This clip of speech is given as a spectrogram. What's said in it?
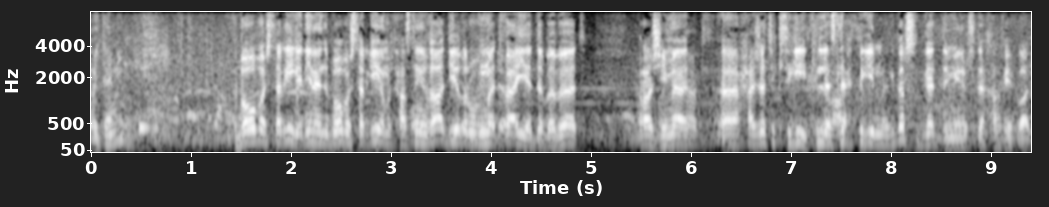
wait تاني؟ البوابة الشرقية قاعدين عند البوابة الشرقية متحصنين غاد يضربوا بالمدفعية دبابات راجمات آه، حاجات ثقيل كلها سلاح ثقيل ما تقدرش تقدم يعني سلاح خفيف غاد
